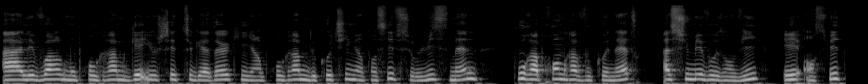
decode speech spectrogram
à aller voir mon programme Get Your Shit Together qui est un programme de coaching intensif sur 8 semaines pour apprendre à vous connaître, assumer vos envies et ensuite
